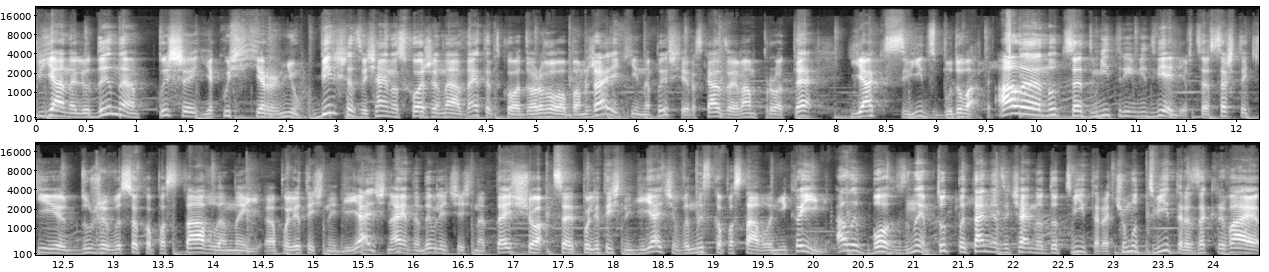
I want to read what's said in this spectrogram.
п'яна людина пише якусь херню. Більше, звичайно, схоже на знаєте такого дворового бомжа, який напише і розказує вам про те, як світ збудувати. Але ну це Дмитрій Медведєв. Це все ж таки дуже високопоставлений е, політичний діяч, навіть не дивлячись на те, що це політичний діяч в низькопоставленій країні. Але Бог з ним. Тут питання, звичайно, до Твіттера. Чому Твіттер закриває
